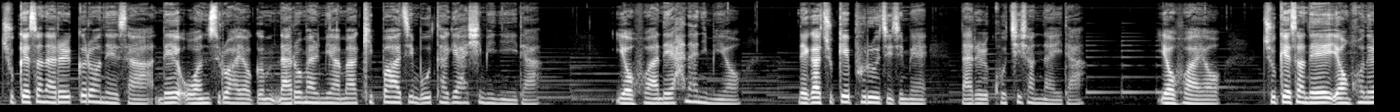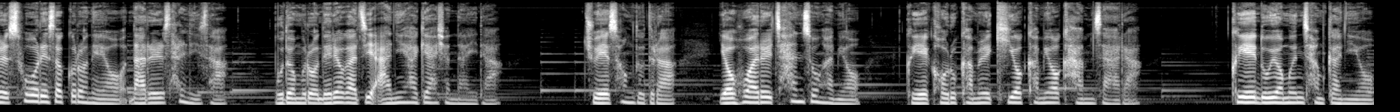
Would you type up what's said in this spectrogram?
주께서 나를 끌어내사 내 원수로 하여금 나로 말미암아 기뻐하지 못하게 하심이니이다. 여호와 내 하나님이여 내가 주께 부르짖음에 나를 고치셨나이다. 여호와여 주께서 내 영혼을 수월에서 끌어내어 나를 살리사 무덤으로 내려가지 아니하게 하셨나이다. 주의 성도들아 여호와를 찬송하며 그의 거룩함을 기억하며 감사하라. 그의 노염은 잠깐이요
